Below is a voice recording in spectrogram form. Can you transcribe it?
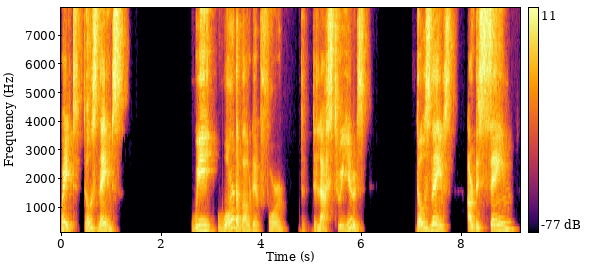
Wait, those names we warned about them for the, the last three years. Those names are the same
